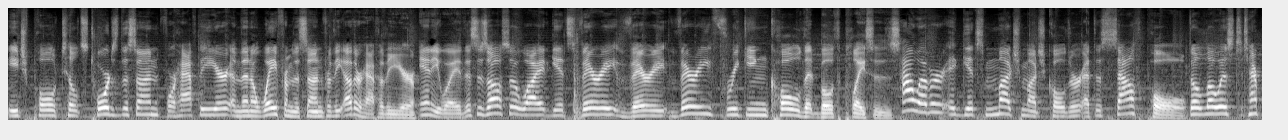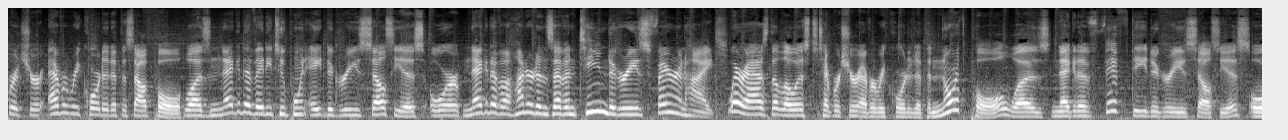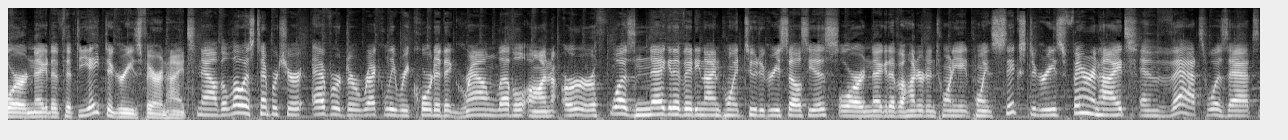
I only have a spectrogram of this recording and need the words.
Each pole tilts towards the Sun for half the year and then away from the Sun for the other half of the year. Anyway, this is also why it gets very, very, very freaking cold at both places. However, it gets much, much colder at the South Pole. The lowest temperature ever recorded at the South Pole was negative 82.8 degrees Celsius or negative 117 degrees Fahrenheit, whereas the lowest temperature ever recorded at the North Pole was negative 50 degrees Celsius or negative 58 degrees Fahrenheit. Now, the lowest temperature ever directly recorded at ground level on Earth was negative 89.2 degrees Celsius or negative 128.6 degrees Fahrenheit, and that was at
